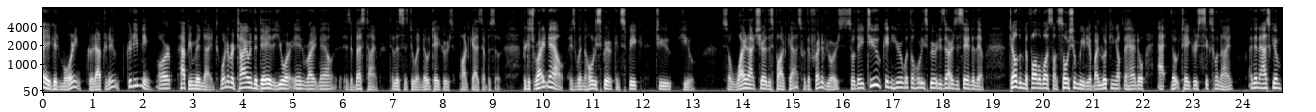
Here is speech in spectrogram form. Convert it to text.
Hey, good morning, good afternoon, good evening, or happy midnight. Whatever time of the day that you are in right now is the best time to listen to a Note Takers podcast episode. Because right now is when the Holy Spirit can speak to you. So why not share this podcast with a friend of yours so they too can hear what the Holy Spirit desires to say unto them? Tell them to follow us on social media by looking up the handle at Note Takers 619 and then ask them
